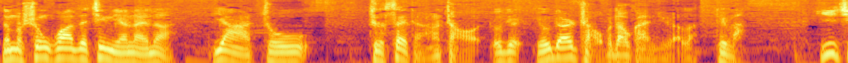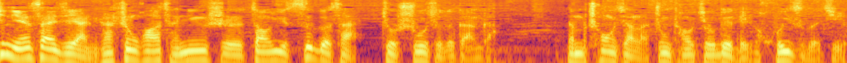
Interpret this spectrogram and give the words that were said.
那么申花在近年来呢，亚洲这个赛场上找有点有点找不到感觉了，对吧？一七年赛季啊，你看申花曾经是遭遇资格赛就输球的尴尬，那么创下了中超球队的一个灰色的记录。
